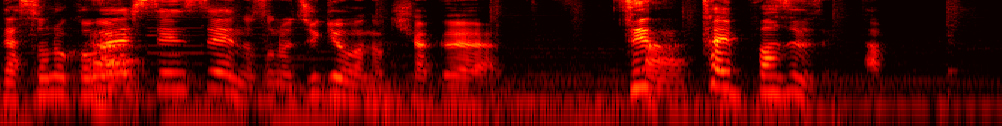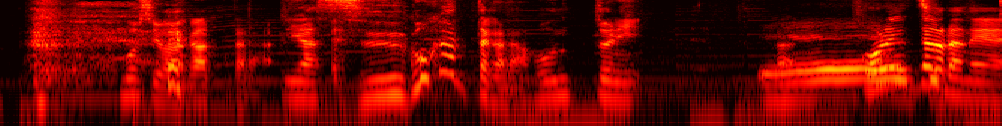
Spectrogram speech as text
だ。その小林先生のその授業の企画絶対バズるぜ多分。もし分かったら。いやすごかったから本当に。えー俺だからね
